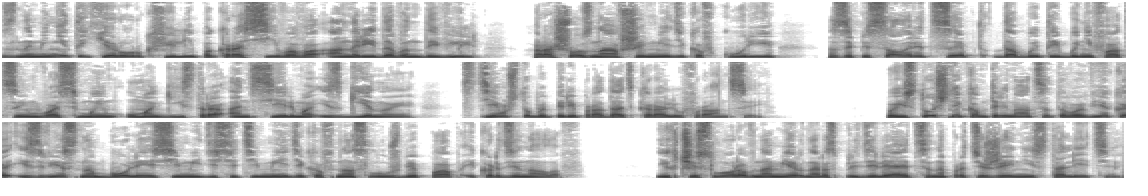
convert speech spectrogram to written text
Знаменитый хирург Филиппа Красивого Анри де Вандевиль, хорошо знавший медиков Курии, записал рецепт, добытый Бонифацием VIII у магистра Ансельма из Генуи, с тем, чтобы перепродать королю Франции. По источникам XIII века известно более 70 медиков на службе пап и кардиналов. Их число равномерно распределяется на протяжении столетия.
